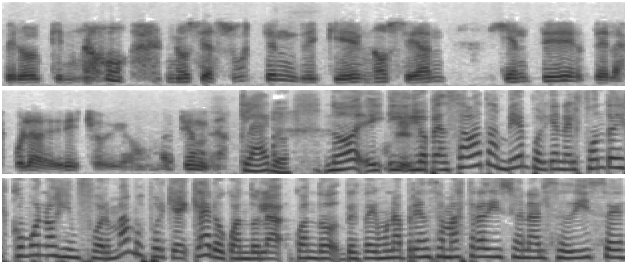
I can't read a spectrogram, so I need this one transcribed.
pero que no, no se asusten de que no sean gente de la escuela de derecho, digamos, ¿me entiendes? Claro, no y, lo pensaba también porque en el fondo es cómo nos informamos, porque claro, cuando la cuando desde una prensa más tradicional se dice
